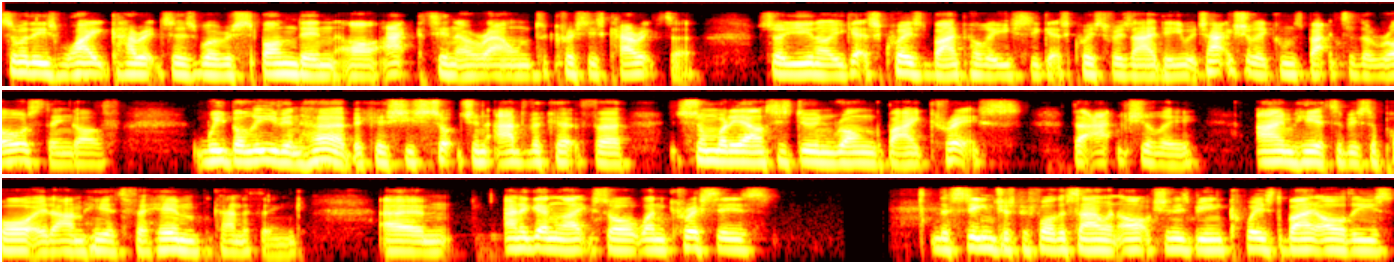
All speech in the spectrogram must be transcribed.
some of these white characters were responding or acting around Chris's character. So you know he gets quizzed by police, he gets quizzed for his ID, which actually comes back to the Rose thing of we believe in her because she's such an advocate for somebody else is doing wrong by Chris that actually I'm here to be supported, I'm here for him kind of thing. Um, and again, like so when Chris is the scene just before the silent auction is being quizzed by all these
